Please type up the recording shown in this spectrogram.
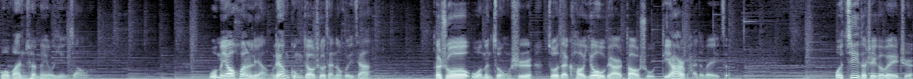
我完全没有印象了。我们要换两辆公交车才能回家。他说我们总是坐在靠右边倒数第二排的位子。我记得这个位置，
